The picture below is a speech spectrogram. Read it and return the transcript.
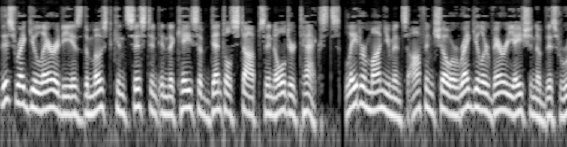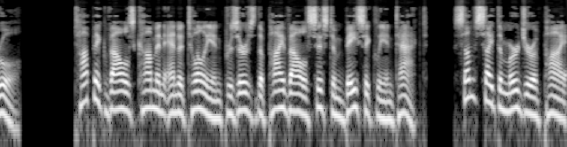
This regularity is the most consistent in the case of dental stops in older texts. Later monuments often show a regular variation of this rule. Topic vowels Common Anatolian preserves the pi vowel system basically intact. Some cite the merger of pi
